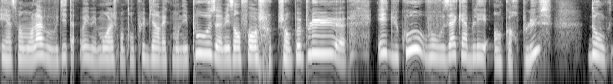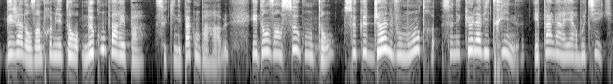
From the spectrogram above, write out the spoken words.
Et à ce moment-là vous vous dites ah oui mais moi je m'entends plus bien avec mon épouse mes enfants j'en peux plus. Et du coup vous vous accablez encore plus. Donc déjà dans un premier temps ne comparez pas ce qui n'est pas comparable. Et dans un second temps ce que John vous montre ce n'est que la vitrine et pas l'arrière boutique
